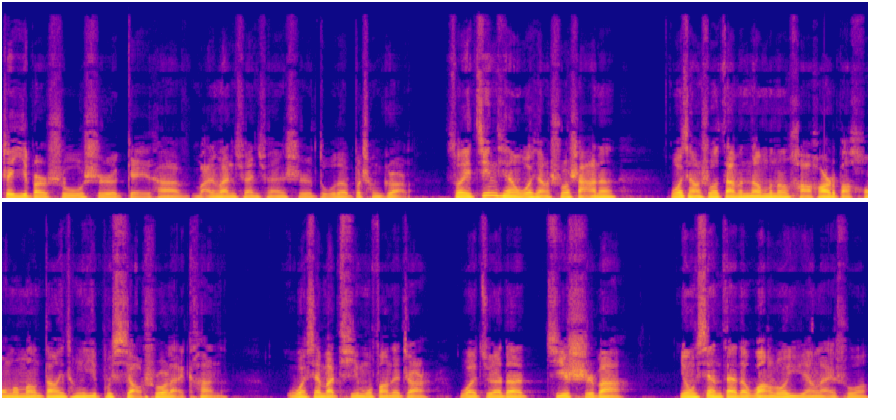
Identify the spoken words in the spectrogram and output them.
这一本书是给他完完全全是读的不成个了。所以今天我想说啥呢？我想说咱们能不能好好的把《红楼梦》当成一部小说来看呢？我先把题目放在这儿。我觉得其实吧，用现在的网络语言来说，《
